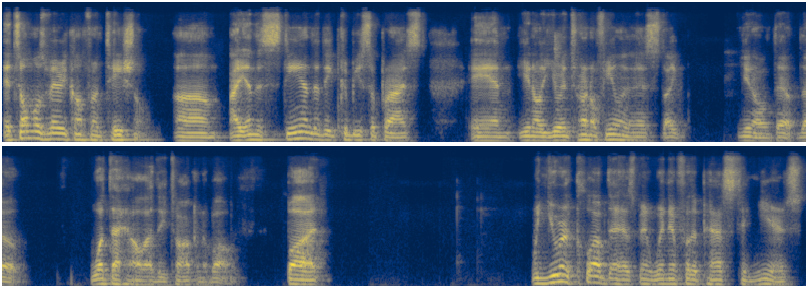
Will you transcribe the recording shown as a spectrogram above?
It's almost very confrontational. Um, I understand that they could be surprised, and you know your internal feeling is like, you know, the the what the hell are they talking about? But when you're a club that has been winning for the past 10 years,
